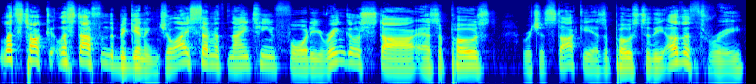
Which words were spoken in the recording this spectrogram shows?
let's talk. Let's start from the beginning. July seventh, nineteen forty. Ringo Starr, as opposed Richard Starkey, as opposed to the other three,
